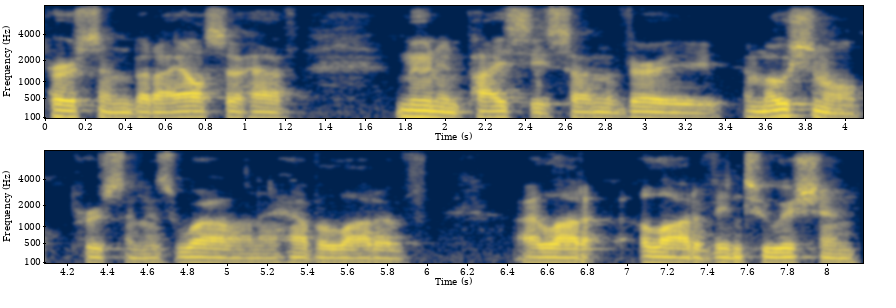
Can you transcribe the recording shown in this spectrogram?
person, but I also have moon in Pisces, so I'm a very emotional person as well, and I have a lot of a lot of, a lot of intuition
